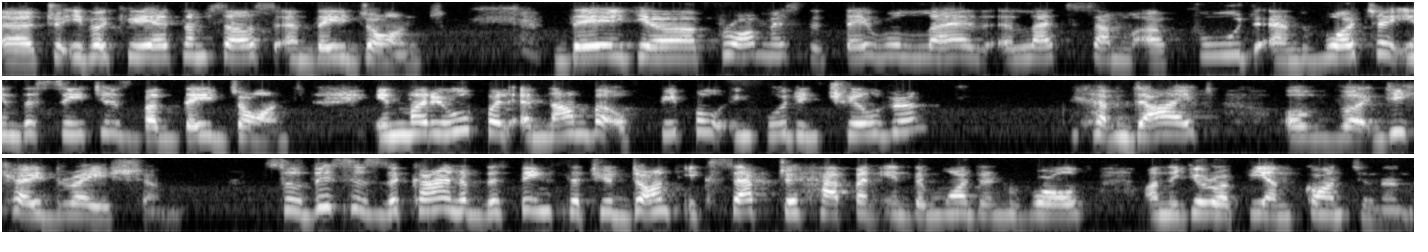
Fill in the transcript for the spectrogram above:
uh, to evacuate themselves, and they don't. They uh, promised that they will let, let some uh, food and water in the cities, but they don't. In Mariupol, a number of people, including children, have died of uh, dehydration. So this is the kind of the things that you don't accept to happen in the modern world on the European continent.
